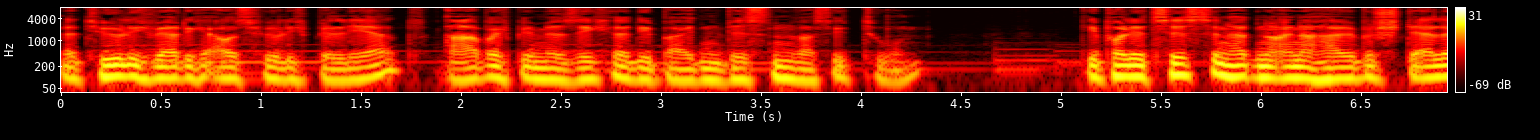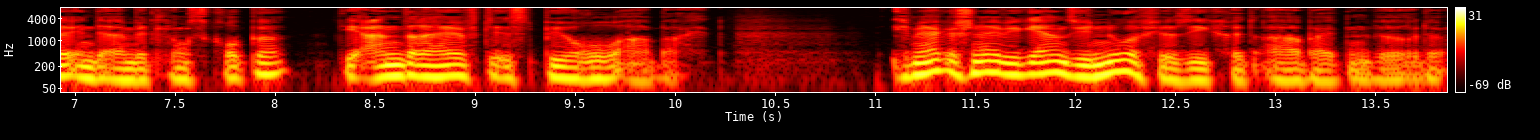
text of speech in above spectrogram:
Natürlich werde ich ausführlich belehrt, aber ich bin mir sicher, die beiden wissen, was sie tun. Die Polizistin hat nur eine halbe Stelle in der Ermittlungsgruppe, die andere Hälfte ist Büroarbeit. Ich merke schnell, wie gern sie nur für Sigrid arbeiten würde.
